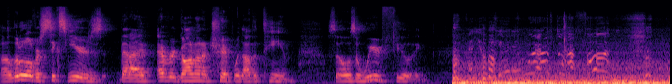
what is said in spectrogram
a little over six years that I've ever gone on a trip without the team. So it was a weird feeling. Are you kidding? We have to have fun.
